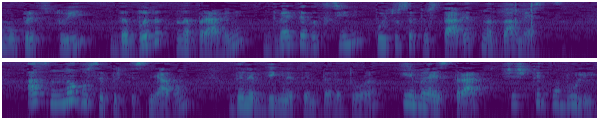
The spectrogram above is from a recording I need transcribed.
му предстои да бъдат направени двете вакцини, които се поставят на два месеца. Аз много се притеснявам да не вдигне температура и ме е страх, че ще го боли.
